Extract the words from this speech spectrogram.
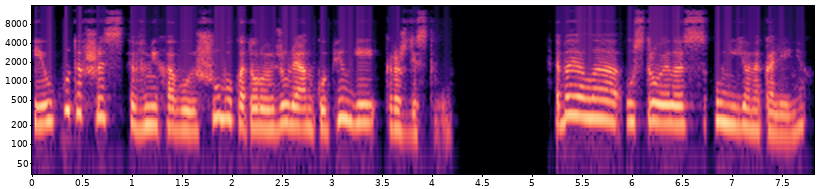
и укутавшись в меховую шубу, которую Джулиан купил ей к Рождеству. Белла устроилась у нее на коленях.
